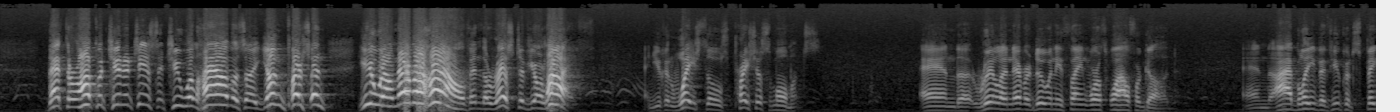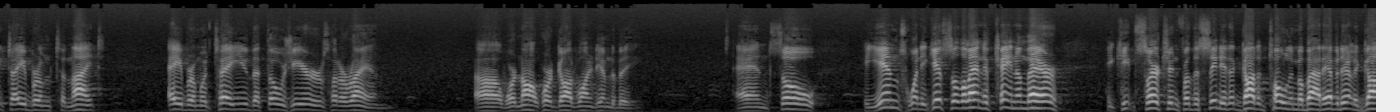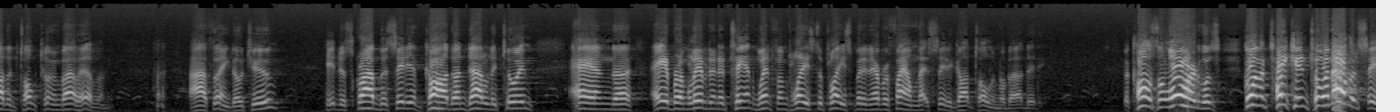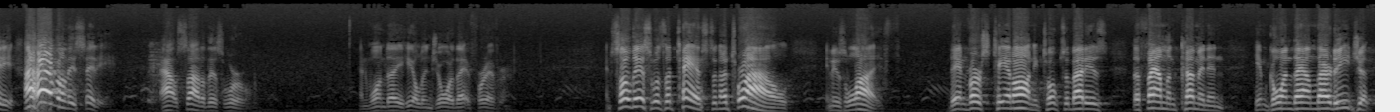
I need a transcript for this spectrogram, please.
that there are opportunities that you will have as a young person you will never have in the rest of your life. And you can waste those precious moments and uh, really never do anything worthwhile for God. And I believe if you could speak to Abram tonight, Abram would tell you that those years that ran uh, were not where God wanted him to be. And so he ends when he gets to the land of Canaan there he keeps searching for the city that God had told him about. Evidently, God had talked to him about heaven. I think, don't you? He described the city of God undoubtedly to him, and uh, Abram lived in a tent, went from place to place, but he never found that city God told him about, did he? Because the Lord was going to take him to another city, a heavenly city, outside of this world. And one day he'll enjoy that forever. And so this was a test and a trial in his life. Then verse 10 on, he talks about his the famine coming and him going down there to Egypt.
